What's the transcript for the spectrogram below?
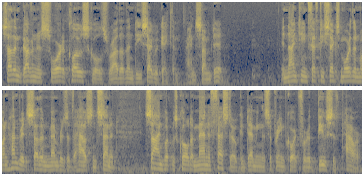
Southern governors swore to close schools rather than desegregate them, and some did. In 1956, more than 100 Southern members of the House and Senate signed what was called a manifesto condemning the Supreme Court for abuse of power.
